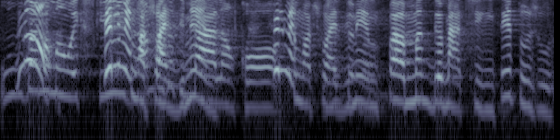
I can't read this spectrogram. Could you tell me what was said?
Ou pas moment excuse. C'est le même moi choisi même. C'est le même moi choisi même. Pas manque de maturité toujours.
